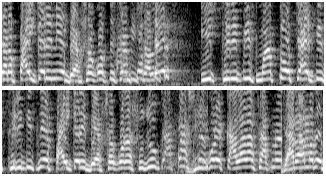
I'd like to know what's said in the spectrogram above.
যারা পাইকারি নিয়ে ব্যবসা করতে চান বিশালের ঈদ থ্রি পিস মাত্র চার পিস থ্রি পিস নিয়ে পাইকারি ব্যবসা করার সুযোগ। পাঁচটা করে কালার আছে আপনার। যারা আমাদের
